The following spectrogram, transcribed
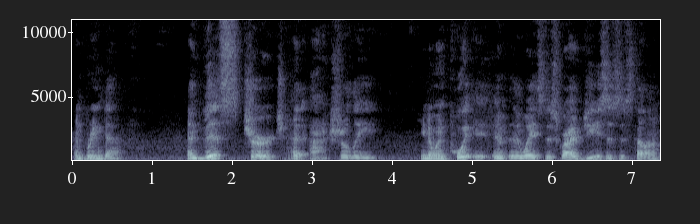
and bring death. And this church had actually, you know, in, po- in, in the way it's described, Jesus is telling them,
